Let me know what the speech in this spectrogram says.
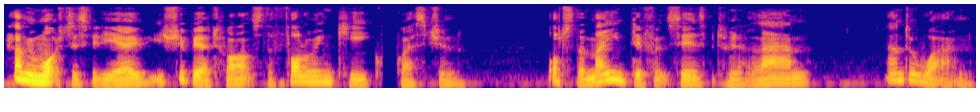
Having watched this video, you should be able to answer the following key question. What are the main differences between a LAN and a WAN?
